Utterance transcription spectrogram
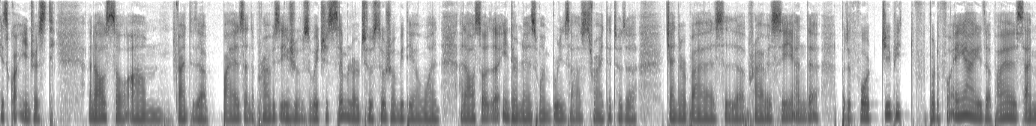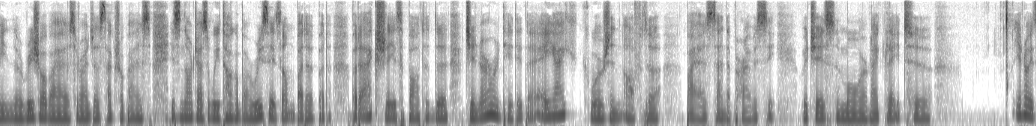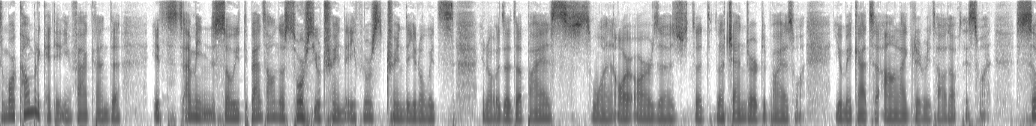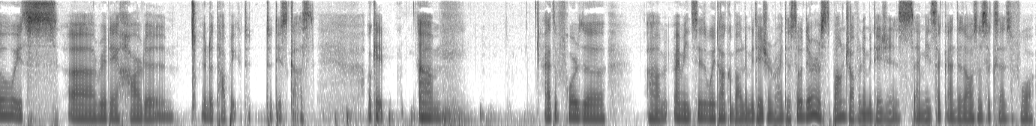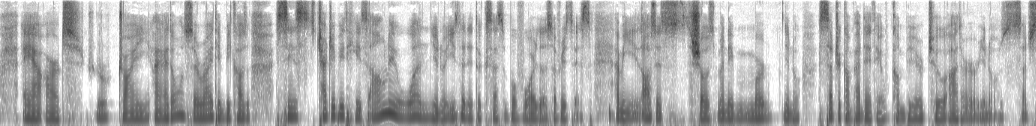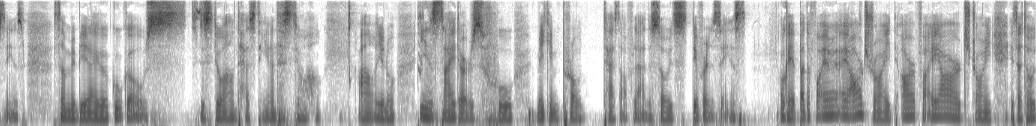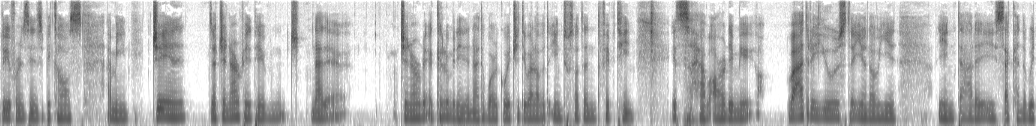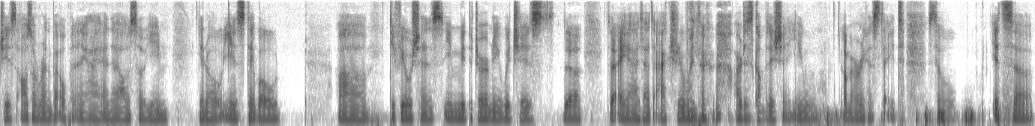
it's quite interesting. And also, um, right, the bias and the privacy issues, which is similar to social media one, and also the internet one brings us right to the gender bias, the privacy, and but for GP, but for AI, the bias, I mean the racial bias, right, the sexual bias, it's not just we talk about racism, but uh, but but actually it's about the generated the AI version of the bias and the privacy, which is more likely to, you know, it's more complicated in fact, and uh, it's i mean so it depends on the source you're trained. If you're trained you know with you know the, the bias one or or the the, the gendered bias one you may get the unlikely result of this one. So it's uh really hard uh, you know topic to, to discuss. Okay um as for the um, I mean, since we talk about limitation, right? So there are a bunch of limitations. I mean, and there's also success for AI art drawing. I, I don't want to say writing because since ChatGPT is only one, you know, easily accessible for the services. I mean, it also shows many more, you know, such a competitive compared to other, you know, such things. So maybe like Google's is still on testing and still on, uh, you know, insiders who making pro test of that. So it's different things. Okay, but for AR drawing, R for AR drawing is a totally different thing because I mean, GN, the generative net, generative accumulated network, which developed in 2015, it's have already been widely used, you know, in in DALL-E Second, which is also run by OpenAI, and also in you know, in stable uh, diffusions in Midjourney, which is the the AI that actually won the artist competition in American state. So it's a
